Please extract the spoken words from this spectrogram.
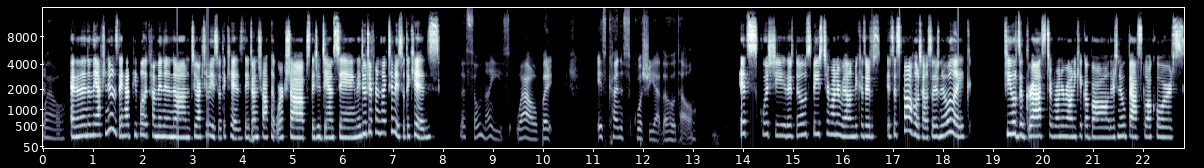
Wow. And then in the afternoons, they had people that come in and um, do activities with the kids. They've done chocolate workshops. They do dancing. They do different activities with the kids. That's so nice. Wow. But it's kind of squishy at the hotel it's squishy. There's no space to run around because there's it's a spa hotel, so there's no like fields of grass to run around and kick a ball. There's no basketball courts.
